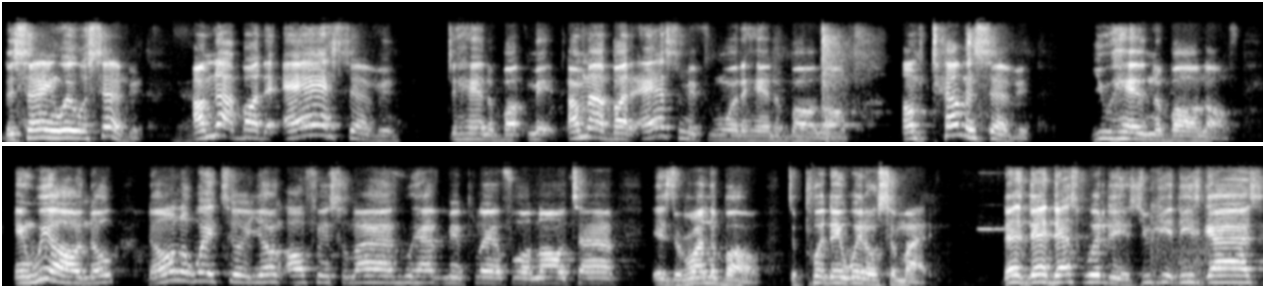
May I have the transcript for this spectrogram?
The same way with seven. I'm not about to ask seven to hand the ball. I'm not about to ask him if he want to hand the ball off. I'm telling seven, you handing the ball off. And we all know the only way to a young offensive line who haven't been playing for a long time is to run the ball, to put their weight on somebody. That, that that's what it is. You get these guys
